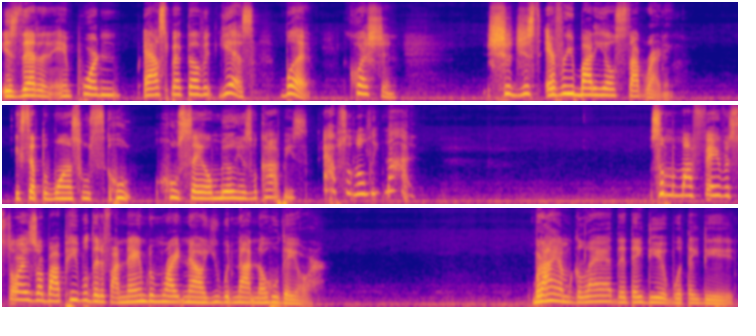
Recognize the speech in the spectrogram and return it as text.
Is that an important aspect of it? Yes. But, question should just everybody else stop writing except the ones who, who, who sell millions of copies? Absolutely not. Some of my favorite stories are by people that if I named them right now, you would not know who they are. But I am glad that they did what they did.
